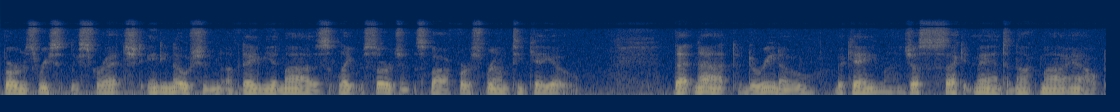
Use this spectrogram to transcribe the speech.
Burns recently scratched any notion of Demian Maia's late resurgence via first round TKO. That night, Durinho became just the second man to knock Maia out.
